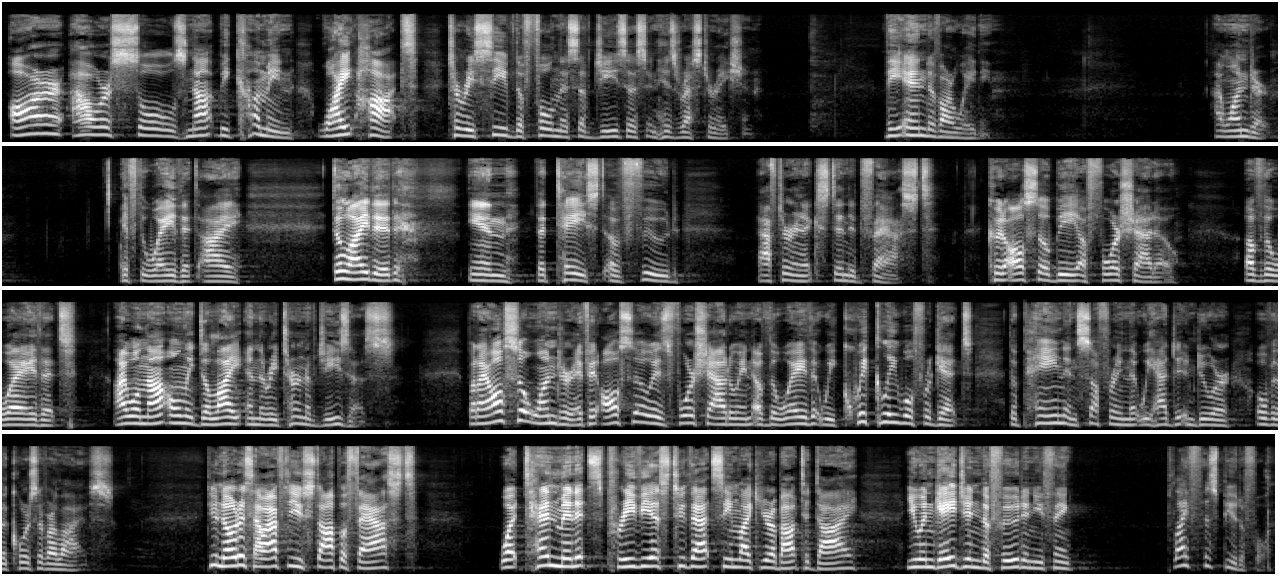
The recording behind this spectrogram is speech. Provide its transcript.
are our souls not becoming white hot to receive the fullness of Jesus and his restoration? The end of our waiting. I wonder if the way that I delighted in the taste of food after an extended fast could also be a foreshadow of the way that I will not only delight in the return of Jesus, but I also wonder if it also is foreshadowing of the way that we quickly will forget the pain and suffering that we had to endure over the course of our lives. Do you notice how after you stop a fast, what 10 minutes previous to that seem like you're about to die, you engage in the food and you think, life is beautiful.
